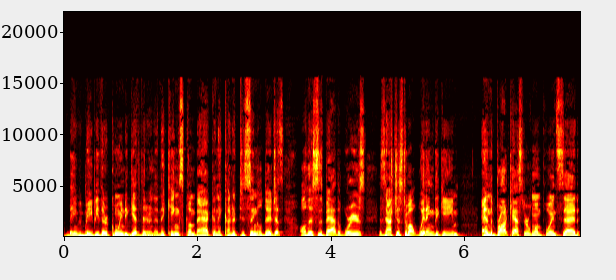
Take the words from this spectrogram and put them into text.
maybe maybe they're going to get there. And then the Kings come back and they cut it to single digits. Oh, this is bad. The Warriors is not just about winning the game. And the broadcaster at one point said,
